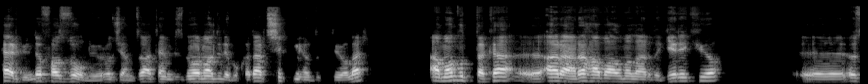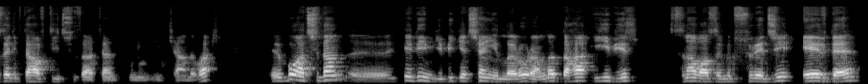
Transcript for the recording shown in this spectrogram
Her gün de fazla oluyor hocam. Zaten biz normalde de bu kadar çıkmıyorduk diyorlar. Ama mutlaka e, ara ara hava almaları da gerekiyor. E, özellikle hafta içi zaten bunun imkanı var. E, bu açıdan e, dediğim gibi geçen yıllar oranla daha iyi bir sınav hazırlık süreci evde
